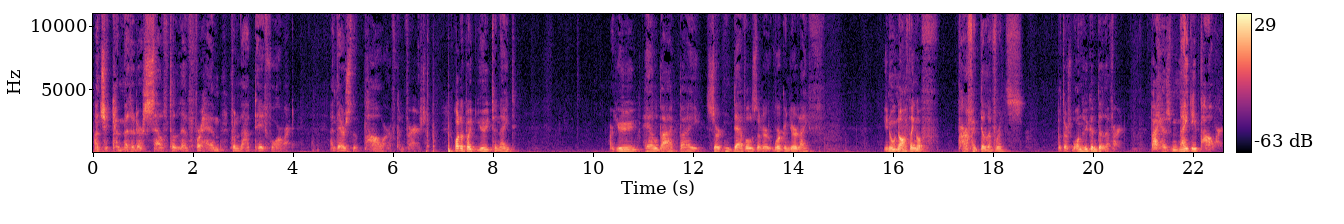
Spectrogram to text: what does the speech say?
and she committed herself to live for him from that day forward. And there's the power of conversion. What about you tonight? Are you held back by certain devils that are working your life? You know nothing of perfect deliverance, but there's one who can deliver by his mighty power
